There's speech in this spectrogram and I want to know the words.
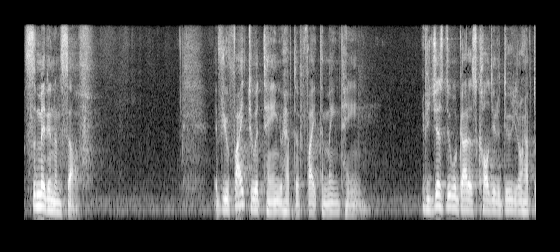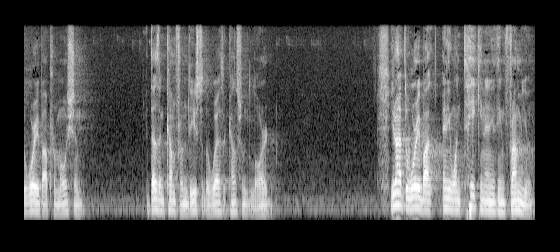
submitting himself. If you fight to attain, you have to fight to maintain. If you just do what God has called you to do, you don't have to worry about promotion. It doesn't come from the east or the west, it comes from the Lord. You don't have to worry about anyone taking anything from you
